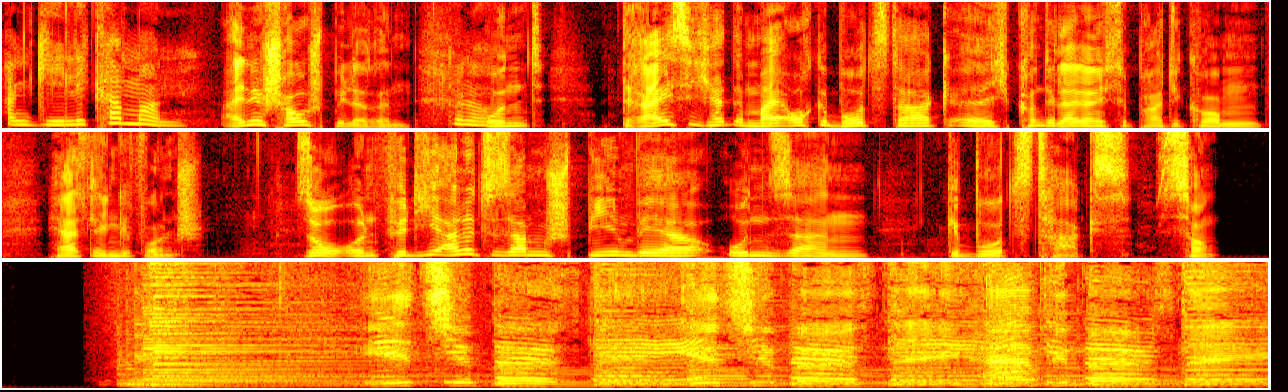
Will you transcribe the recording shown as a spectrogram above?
Angelika Mann. eine Schauspielerin. Genau. Und 30 hat im Mai auch Geburtstag. Äh, ich konnte leider nicht zur Party kommen. Herzlichen Glückwunsch. So, und für die alle zusammen spielen wir unseren Geburtstagssong. It's your birthday, it's your birthday, happy birthday.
